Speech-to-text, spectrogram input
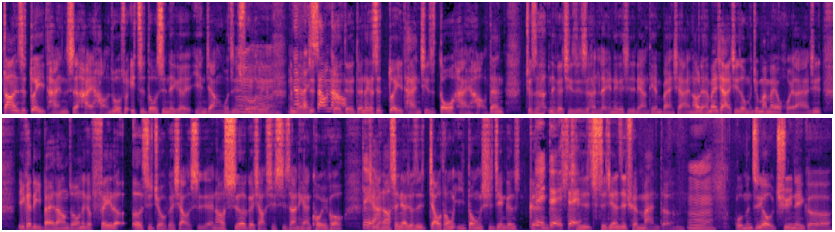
当然是对谈是还好，如果说一直都是那个演讲，或者是说那个，嗯、那很烧脑。对对对，那个是对谈，其实都还好，但就是那个其实是很累。那个其实两天半下来，然后两天半下来，其实我们就慢慢又回来了。其实一个礼拜当中，那个飞了二十九个小时，然后十二个小时时差，你看扣一扣，基本上剩下就是交通移动时间跟跟对对对，其实时间是。全满的，嗯，我们只有去那个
